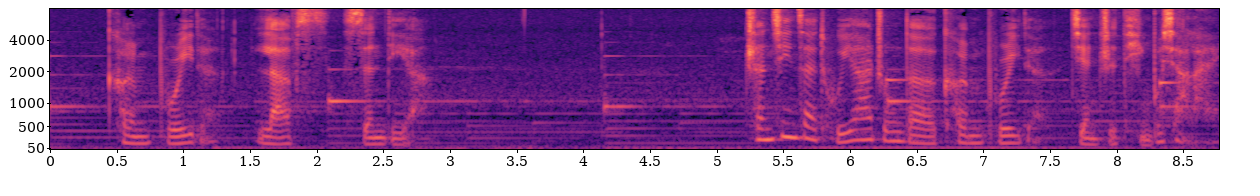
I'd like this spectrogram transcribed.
“科恩布瑞德 loves Cynthia”。沉浸在涂鸦中的科恩布瑞德简直停不下来。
